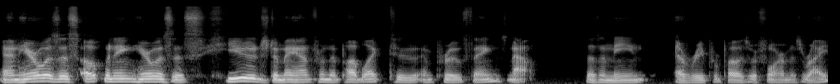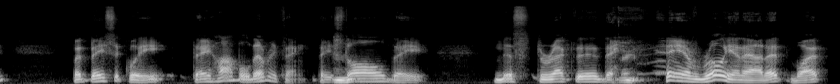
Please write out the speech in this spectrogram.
And here was this opening. Here was this huge demand from the public to improve things. Now, doesn't mean every proposed reform is right, but basically they hobbled everything. They Mhm. stalled. They misdirected. They Right. they are brilliant at it, but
